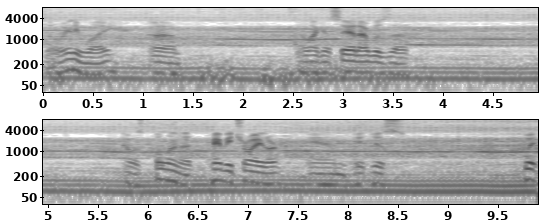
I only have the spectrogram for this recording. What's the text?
So anyway, um, like I said, I was uh, I was pulling a heavy trailer and it just quit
